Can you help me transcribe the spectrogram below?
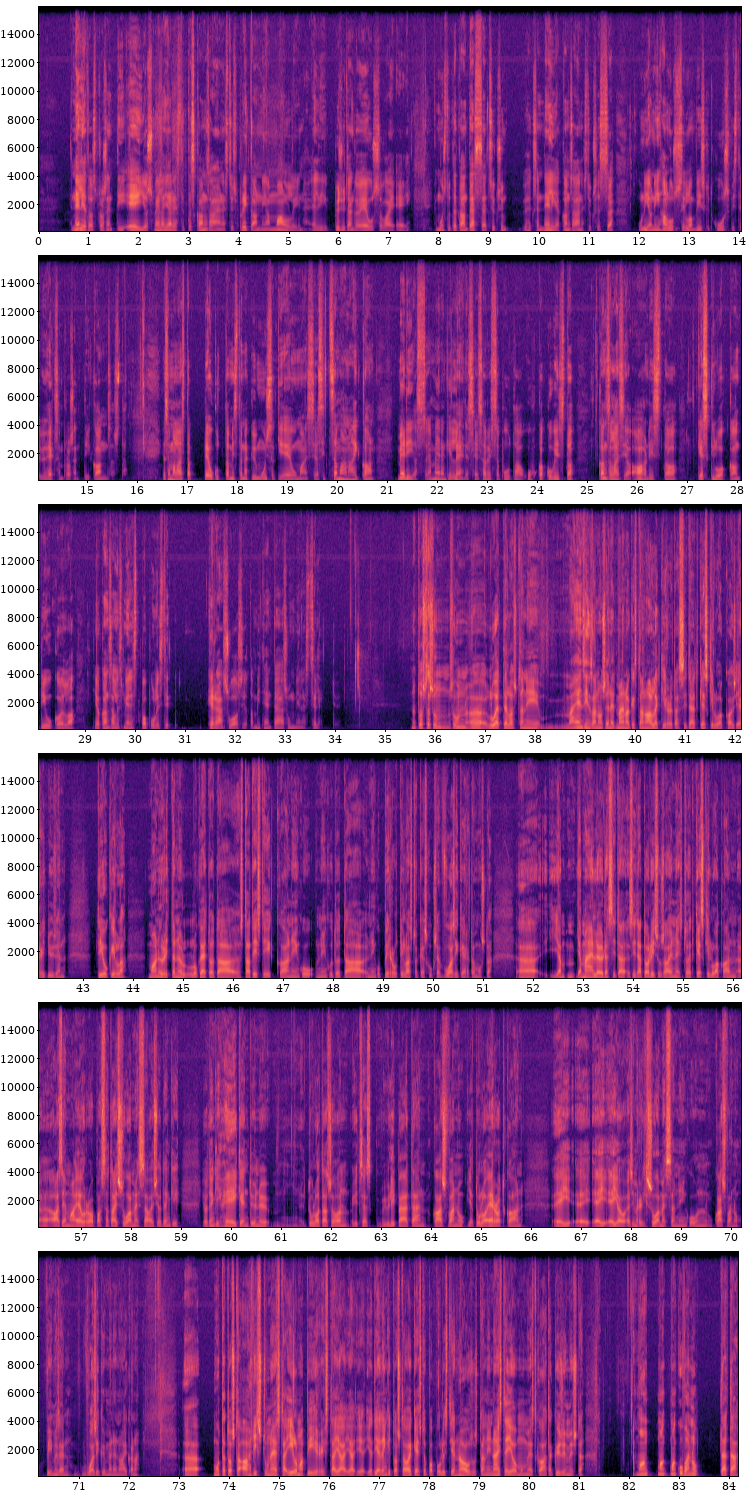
ja 14 prosenttia ei, jos meillä järjestettäisiin kansanäänestys Britannian malliin, eli pysytäänkö EUssa vai ei. Ja muistutetaan tässä, että syksyn 94 kansanäänestyksessä unioni halusi silloin 56,9 prosenttia kansasta – ja samanlaista peukuttamista näkyy muissakin EU-maissa. Ja sitten samaan aikaan mediassa ja meidänkin lehdessä Hesarissa puhutaan uhkakuvista, kansalaisia ahdistaa, keskiluokka on tiukoilla ja kansallismieliset populistit kerää suosiota. Miten tämä sun mielestä selittyy? No tuosta sun, sun luettelosta, niin mä ensin sanon sen, että mä en oikeastaan allekirjoita sitä, että keskiluokka olisi erityisen tiukilla – mä oon yrittänyt lukea tuota statistiikkaa, niin kuin, niin kuin, tota, niin kuin Piru tilastokeskuksen vuosikertomusta, ja, ja mä en löydä sitä, sitä todistusaineistoa, että keskiluokan asema Euroopassa tai Suomessa olisi jotenkin, jotenkin heikentynyt. Tulotaso on itse asiassa ylipäätään kasvanut ja tuloerotkaan ei, ei, ei, ei ole esimerkiksi Suomessa niin kuin kasvanut viimeisen mm. vuosikymmenen aikana. Mutta tuosta ahdistuneesta ilmapiiristä ja, ja, ja tietenkin tuosta oikeistopopulistien noususta, niin näistä ei ole mun mielestä kahta kysymystä. Mä oon, mä oon, mä oon kuvannut tätä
